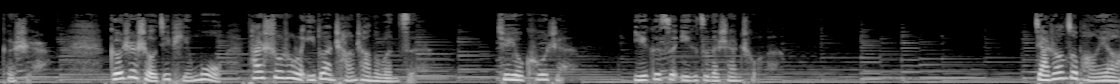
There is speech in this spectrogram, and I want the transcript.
可是。隔着手机屏幕，他输入了一段长长的文字，却又哭着，一个字一个字的删除了。假装做朋友，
